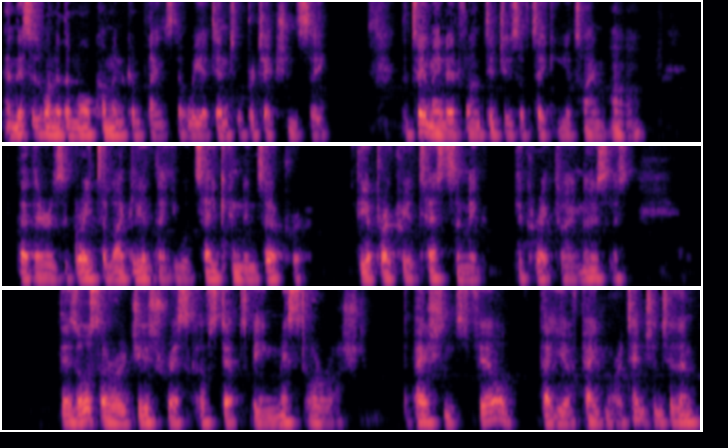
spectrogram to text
and this is one of the more common complaints that we at Dental Protection see. The two main advantages of taking your time are that there is a greater likelihood that you will take and interpret the appropriate tests and make the correct diagnosis. There's also a reduced risk of steps being missed or rushed. The patients feel that you have paid more attention to them,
